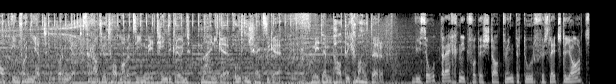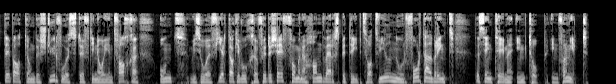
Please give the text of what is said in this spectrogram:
Top informiert. Das Radio Top Magazin mit Hintergrund, Meinungen und Einschätzungen mit dem Patrick Walter. Wieso die Rechnung von der Stadt Winterthur fürs letzte Jahr die Debatte um den Steuerfuß dürfte neu entfachen und wieso eine Viertagewoche für den Chef von einem Handwerksbetrieb Zwattwil nur Vorteil bringt, das sind Themen im Top informiert.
